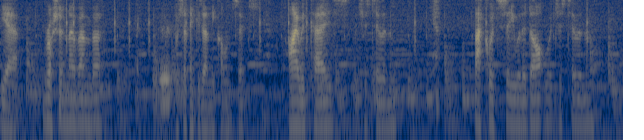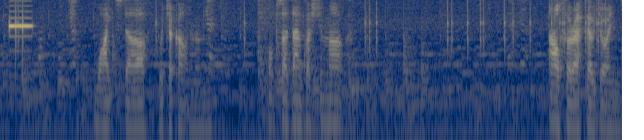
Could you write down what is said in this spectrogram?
Yeah. Russian November, which I think is only column six. I with K's, which is two of them. Yep. Backwards C with a dot, which is two of them. Yep. White star, which I can't remember. Upside down question mark. Alpha Echo joined.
